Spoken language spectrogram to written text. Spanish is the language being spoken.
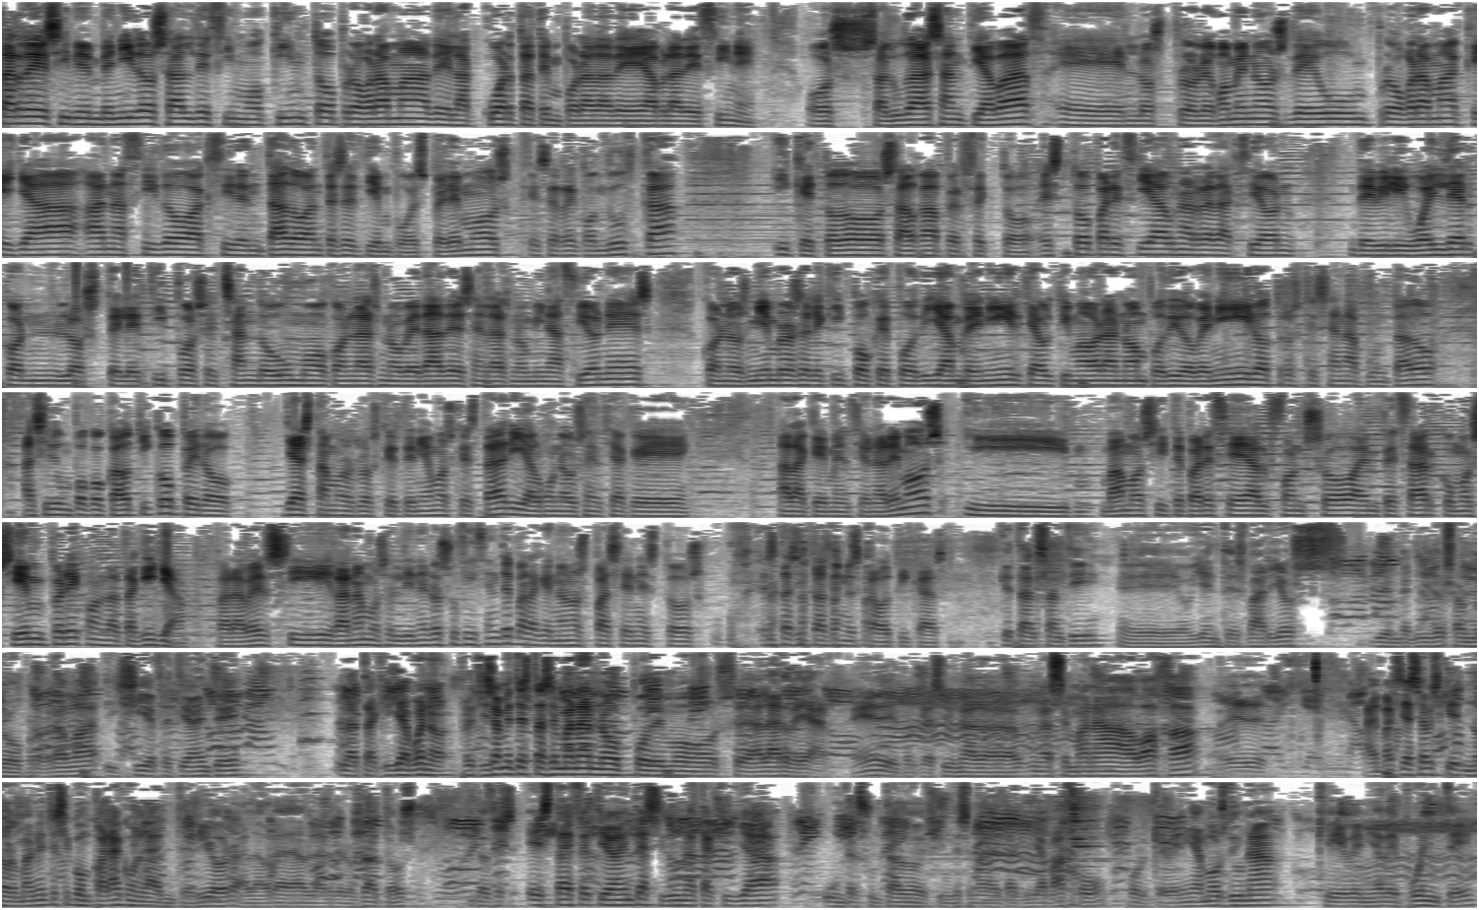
Tardes y bienvenidos al decimoquinto programa de la cuarta temporada de Habla de Cine. Os saluda Santi Abad eh, en los prolegómenos de un programa que ya ha nacido accidentado antes de tiempo. Esperemos que se reconduzca y que todo salga perfecto. Esto parecía una redacción de Billy Wilder con los teletipos echando humo con las novedades en las nominaciones, con los miembros del equipo que podían venir, que a última hora no han podido venir, otros que se han apuntado. Ha sido un poco caótico, pero ya estamos los que teníamos que estar y alguna ausencia que a la que mencionaremos y vamos si te parece Alfonso a empezar como siempre con la taquilla para ver si ganamos el dinero suficiente para que no nos pasen estos estas situaciones caóticas. ¿Qué tal Santi? Eh, oyentes varios, bienvenidos a un nuevo programa y sí, efectivamente la taquilla, bueno, precisamente esta semana no podemos eh, alardear, ¿eh? porque ha sido una, una semana baja. Eh, además, ya sabes que normalmente se compara con la anterior a la hora de hablar de los datos. Entonces, esta efectivamente ha sido una taquilla, un resultado de fin de semana de taquilla bajo, porque veníamos de una que venía de puente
